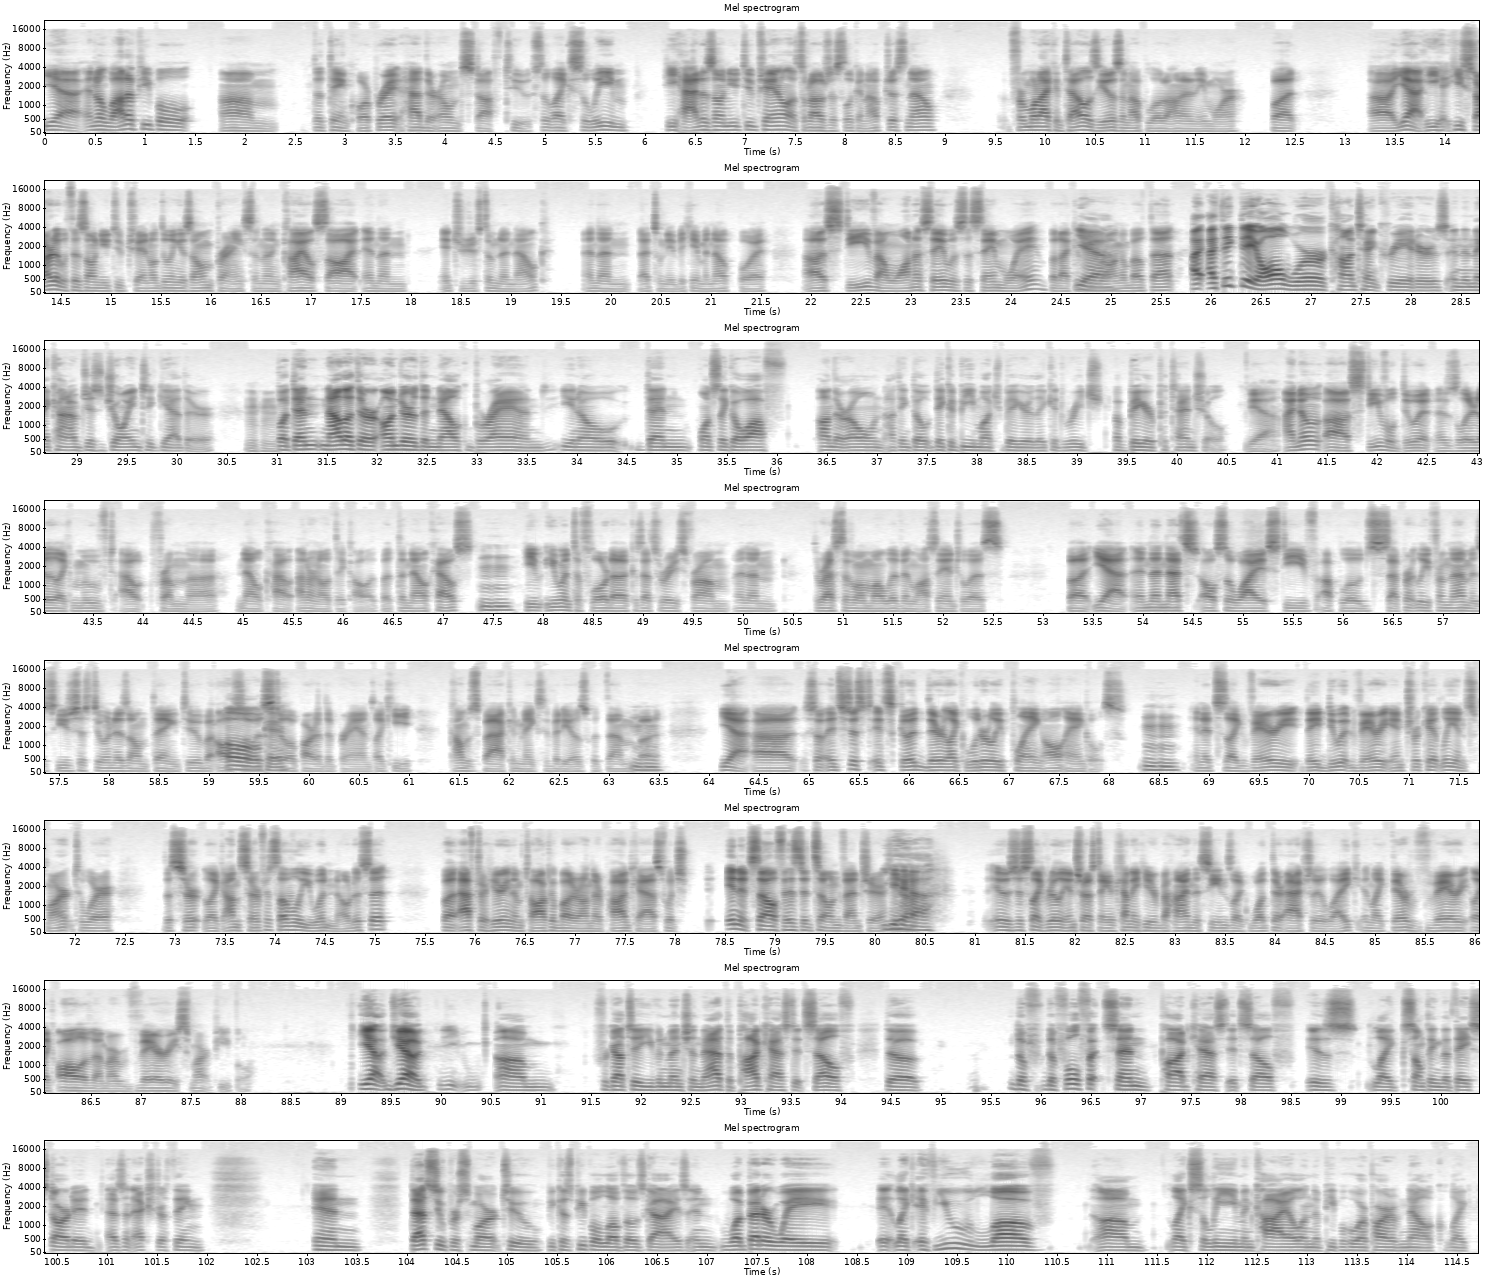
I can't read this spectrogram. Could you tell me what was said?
Yeah, and a lot of people um, that they incorporate had their own stuff too. So like Salim, he had his own YouTube channel. That's what I was just looking up just now. From what I can tell, is he doesn't upload on it anymore. But uh, yeah, he he started with his own YouTube channel doing his own pranks, and then Kyle saw it and then introduced him to Nelk, and then that's when he became a Nelk boy. Uh, Steve, I want to say was the same way, but I could Yeah. be wrong about that. I, I think they all were content creators, and then they kind of just joined together. Hmm But then now that they're under the Nelk brand, you know, then once they go off on their own, I think they they could be much bigger. They could reach a bigger potential. Yeah, I know. Uh, Steve will do it. Has literally like moved out from the Nelk house. I don't know what they call it, but the Nelk house. Mm-hmm. He he went to Florida because that's where he's from, and then the rest of them all live in Los Angeles. But yeah, and then that's also why Steve uploads separately from them, is he's just doing his own thing too, but also Oh, is still a part of the brand. Like he comes back and makes the videos with them. Mhm. But yeah, uh, so it's just it's good. They're like literally playing all angles Mm-hmm. and it's like very they do it very intricately and smart to where the sur- like on surface level you wouldn't notice it but after hearing them talk about it on their podcast which in itself is its own venture you know, Yeah. It was just like really interesting to kind of hear behind the scenes like what they're actually like and like they're very like all of them are very smart people Yeah, yeah. Um, forgot to even mention that the podcast itself, the the the full send podcast itself is like something that they started as an extra thing, and that's super smart too because people love those guys. And what better way, it like if you love, um, like Salim and Kyle and the people who are part of Nelk, like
